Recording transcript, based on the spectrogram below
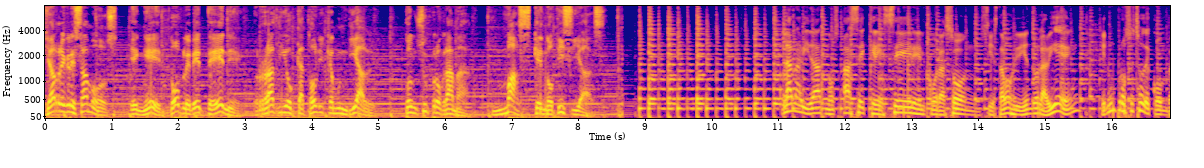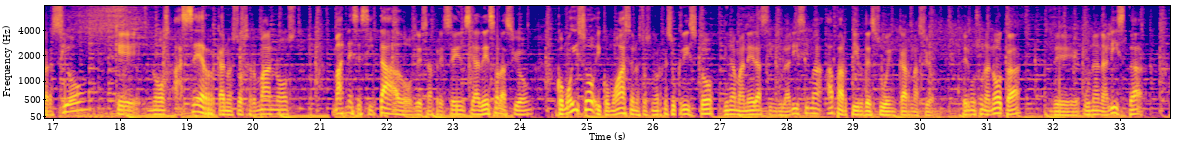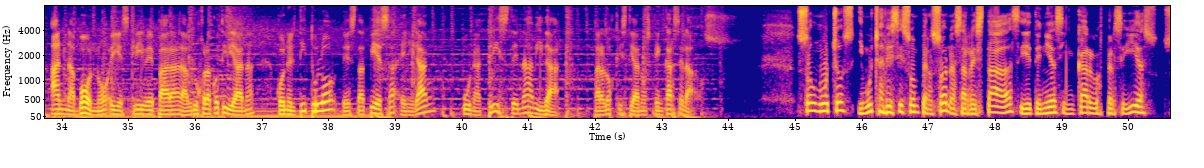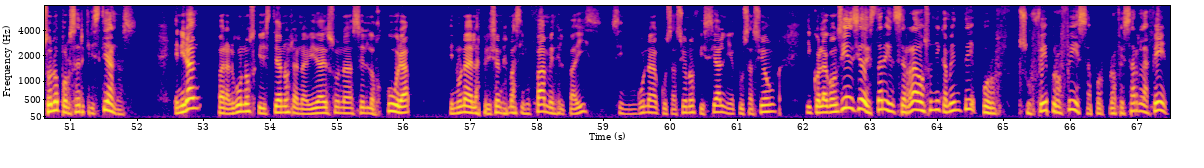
Ya regresamos en EWTN, Radio Católica Mundial, con su programa Más que Noticias. La Navidad nos hace crecer el corazón, si estamos viviéndola bien, en un proceso de conversión que nos acerca a nuestros hermanos más necesitados de esa presencia, de esa oración, como hizo y como hace nuestro Señor Jesucristo de una manera singularísima a partir de su encarnación. Tenemos una nota de una analista, Anna Bono, ella escribe para la Brújula Cotidiana con el título de esta pieza en Irán, Una triste Navidad para los cristianos encarcelados. Son muchos y muchas veces son personas arrestadas y detenidas sin cargos, perseguidas solo por ser cristianas. En Irán, para algunos cristianos la Navidad es una celda oscura en una de las prisiones más infames del país, sin ninguna acusación oficial ni acusación, y con la conciencia de estar encerrados únicamente por su fe profesa, por profesar la fe,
